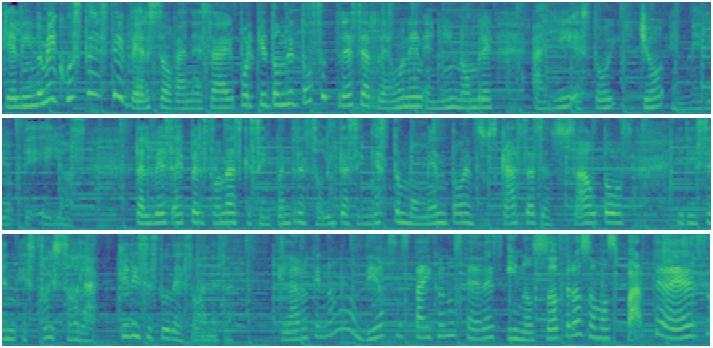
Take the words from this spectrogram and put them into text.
Qué lindo, me gusta este verso, Vanessa, ¿eh? porque donde dos o tres se reúnen en mi nombre, allí estoy yo en medio de ellos. Tal vez hay personas que se encuentren solitas en este momento, en sus casas, en sus autos, y dicen, estoy sola. ¿Qué dices tú de eso, Vanessa? Claro que no, Dios está ahí con ustedes y nosotros somos parte de eso.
